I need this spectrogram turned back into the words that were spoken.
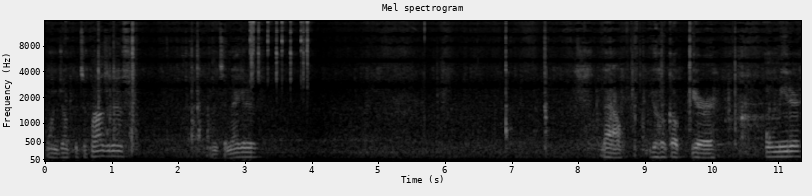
One jumper to positive, one to negative. Now, you hook up your ohm meter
